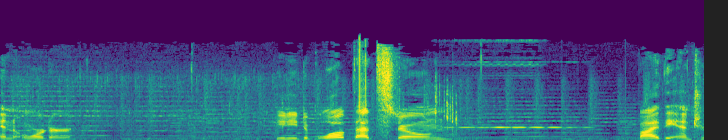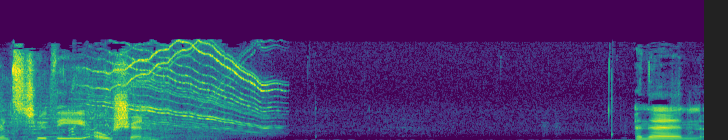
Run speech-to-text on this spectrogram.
in order, you need to blow up that stone by the entrance to the ocean, and then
